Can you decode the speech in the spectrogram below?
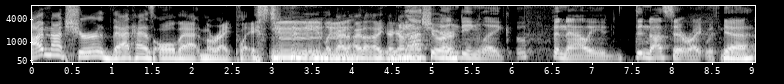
I'm not sure that has all that in the right place. Do you know what I mean? Like, I, I, don't- I, I'm not sure. ending like finale did not sit right with me. Yeah,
